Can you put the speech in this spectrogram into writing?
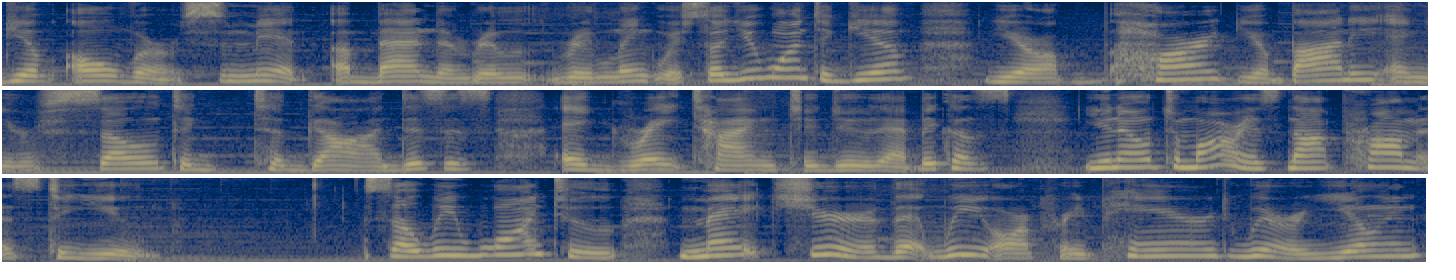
give over, submit, abandon, rel- relinquish. So you want to give your heart, your body, and your soul to, to God. This is a great time to do that because, you know, tomorrow is not promised to you. So we want to make sure that we are prepared. We are yielding,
